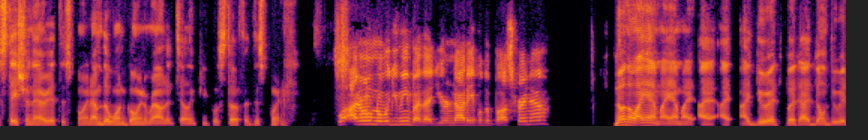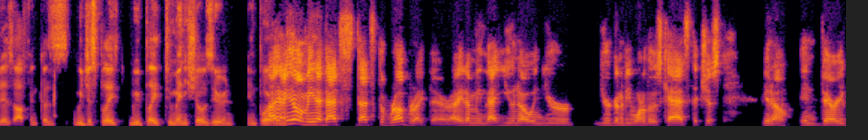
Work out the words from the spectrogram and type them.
stationary at this point. I'm the one going around and telling people stuff at this point. Well, I don't know what you mean by that. You're not able to busk right now. No, no, I am. I am. I I I do it, but I don't do it as often because we just play. We played too many shows here in in Portland. I, I know. I mean, that's that's the rub right there, right? I mean that you know, and you're you're going to be one of those cats that just, you know, in very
